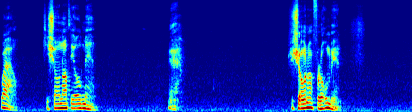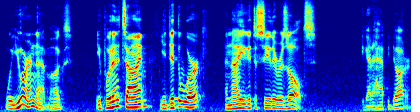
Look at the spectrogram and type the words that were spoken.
Wow. She's showing off the old man. Yeah. She's showing off her old man. Well, you earned that, Muggs. You put in the time, you did the work, and now you get to see the results. You got a happy daughter.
